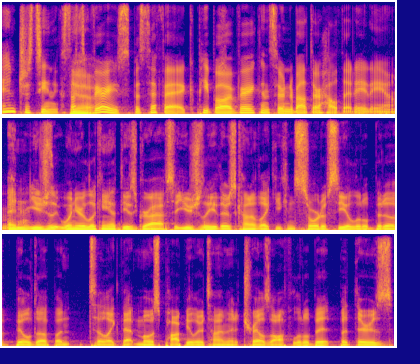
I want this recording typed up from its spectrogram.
Interesting, because that's Yeah. very specific. People are very concerned about their health at 8 a.m. And usually, when you're looking at these graphs, it usually there's kind of like you can sort of see a little bit of build up on, to like that most popular time, then it trails off a little bit. But there's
